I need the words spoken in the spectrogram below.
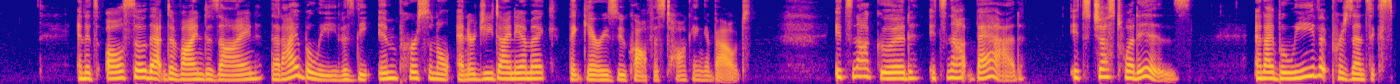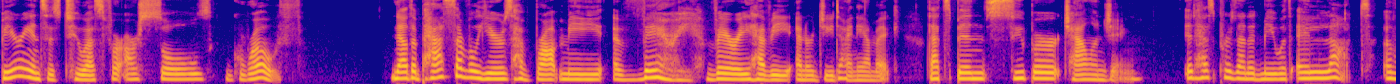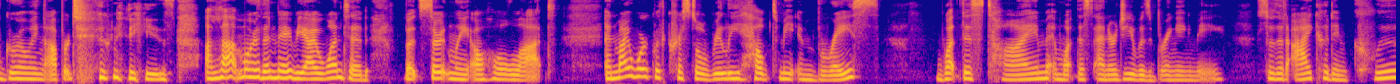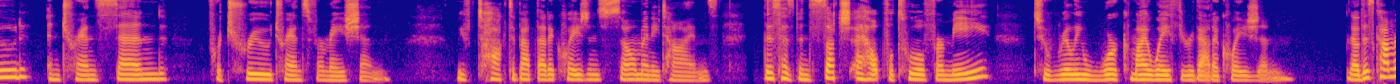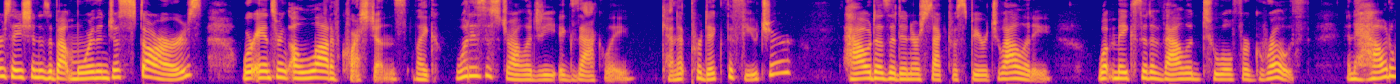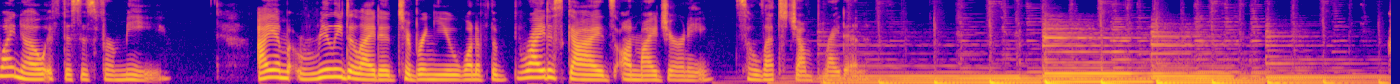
And it's also that divine design that I believe is the impersonal energy dynamic that Gary Zukav is talking about. It's not good, it's not bad, it's just what is. And I believe it presents experiences to us for our soul's growth. Now, the past several years have brought me a very, very heavy energy dynamic that's been super challenging it has presented me with a lot of growing opportunities, a lot more than maybe I wanted, but certainly a whole lot. And my work with Crystal really helped me embrace what this time and what this energy was bringing me so that I could include and transcend for true transformation. We've talked about that equation so many times. This has been such a helpful tool for me to really work my way through that equation. Now, this conversation is about more than just stars. We're answering a lot of questions like what is astrology exactly? Can it predict the future? How does it intersect with spirituality? What makes it a valid tool for growth? And how do I know if this is for me? I am really delighted to bring you one of the brightest guides on my journey. So let's jump right in.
